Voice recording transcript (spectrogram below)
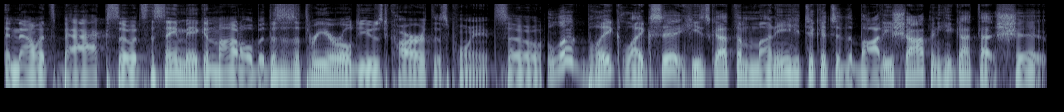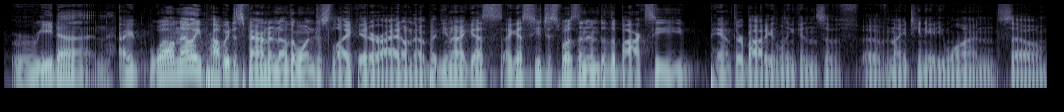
And now it's back. So it's the same make and model, but this is a three year old used car at this point. So Look, Blake likes it. He's got the money. He took it to the body shop and he got that shit redone. I well, no, he probably just found another one just like it, or I don't know. But you know, I guess I guess he just wasn't into the boxy Panther body Lincolns of of 1981. So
